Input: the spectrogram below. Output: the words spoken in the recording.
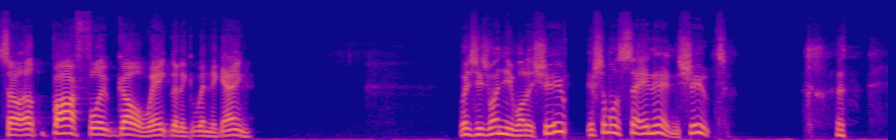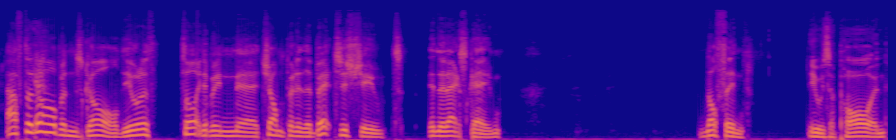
So a bar fluke goal, we ain't going to win the game. Which is when you want to shoot. If someone's sitting in, shoot. After Norburn's goal, you would have thought he'd have been uh, chomping at the bit to shoot in the next game. Nothing. he was appalling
